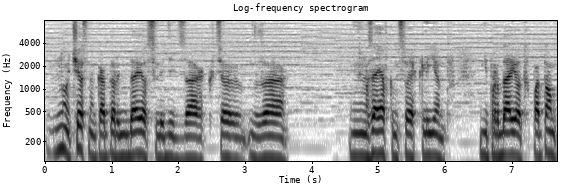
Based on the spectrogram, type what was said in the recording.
ну, честно, которые не дают следить за, за заявками своих клиентов, не продает их. Потом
